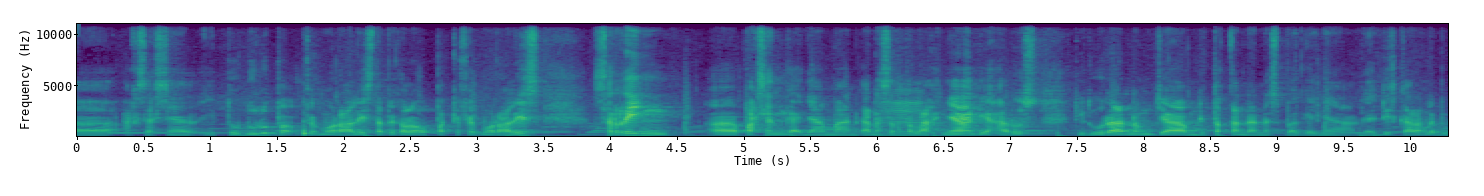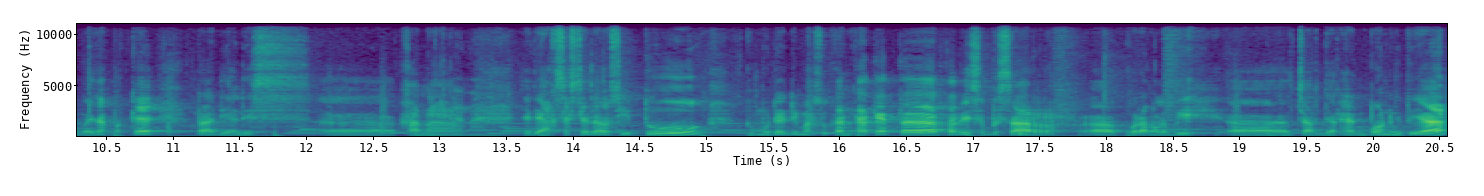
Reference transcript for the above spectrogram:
eh, aksesnya itu dulu femoralis, tapi kalau pakai femoralis sering eh, pasien nggak nyaman karena setelahnya dia harus tiduran 6 jam, ditekan dan sebagainya. Jadi sekarang lebih banyak pakai radialis eh, kanan. Jadi aksesnya dari situ, kemudian dimasukkan kateter tadi sebesar eh, kurang lebih eh, charger handphone gitu ya,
